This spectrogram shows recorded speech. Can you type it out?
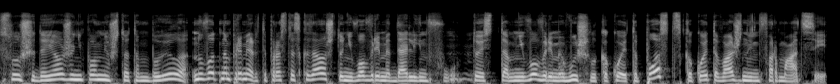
Слушай, да я уже не помню, что там было. Ну вот, например, ты просто сказала, что не вовремя дали инфу. Mm-hmm. То есть там не вовремя вышел какой-то пост с какой-то важной информацией.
